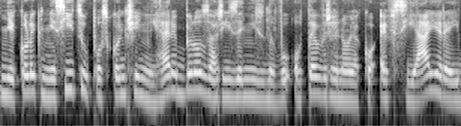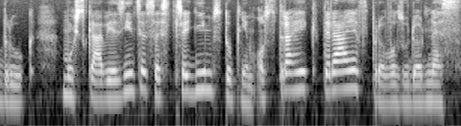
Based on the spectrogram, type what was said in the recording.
Několik měsíců po skončení her bylo zařízení znovu otevřeno jako FCI Raybrook, mužská věznice se středním stupněm ostrahy, která je v provozu dodnes.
